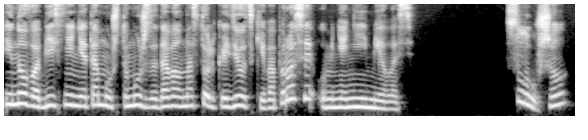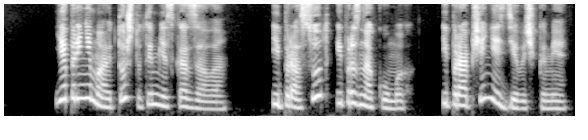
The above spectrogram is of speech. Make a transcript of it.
Иного объяснения тому, что муж задавал настолько идиотские вопросы, у меня не имелось. «Слушал. Я принимаю то, что ты мне сказала. И про суд, и про знакомых, и про общение с девочками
